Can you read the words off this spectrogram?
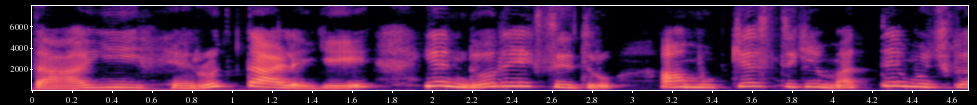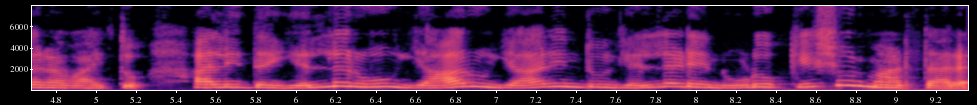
ತಾಯಿ ಹೆರುತ್ತಾಳೆಗೆ ಎಂದು ರೇಗಿಸಿದ್ರು. ಆ ಮುಖ್ಯಸ್ಥಿಗೆ ಮತ್ತೆ ಮುಜುಗರವಾಯಿತು. ಅಲ್ಲಿದ್ದ ಎಲ್ಲರೂ ಯಾರು ಯಾರೆಂದು ಎಲ್ಲೆಡೆ ನೋಡೋಕೆ ಶುರು ಮಾಡ್ತಾರೆ.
